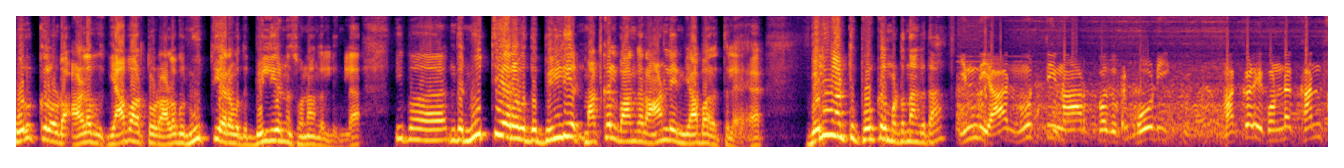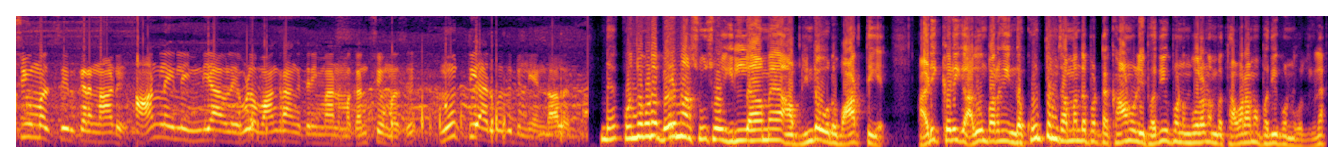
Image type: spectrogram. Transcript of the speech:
பொருட்களோட அளவு வியாபாரத்தோட அளவு நூத்தி அறுபது பில்லியன் சொன்னாங்க இல்லைங்களா? இப்ப இந்த நூத்தி அறுபது பில்லியன் மக்கள் வாங்குற ஆன்லைன் வியாபாரத்துல வெளிநாட்டு பொருட்கள் மட்டும்தாங்கதா? இந்தியா நூத்தி நாற்பது கோடி மக்களை கொண்ட கன்சியூமர்ஸ் இருக்கிற நாடு. ஆன்லைன்ல இந்தியாவில் எவ்வளவு வாங்குறாங்க தெரியுமா நம்ம கன்சியூமர்ஸ் நூத்தி அறுபது பில்லியன் டாலர் இந்த கொஞ்சம் கூட பேமா சூசோ இல்லாம அப்படின்ற ஒரு வார்த்தையை அடிக்கடி அதுவும் பாருங்க இந்த கூட்டம் சம்பந்தப்பட்ட காணொளி பதிவு பண்ணும்போது நம்ம தவறாம பதிவு பண்ணுவோம் இல்லைங்களா?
